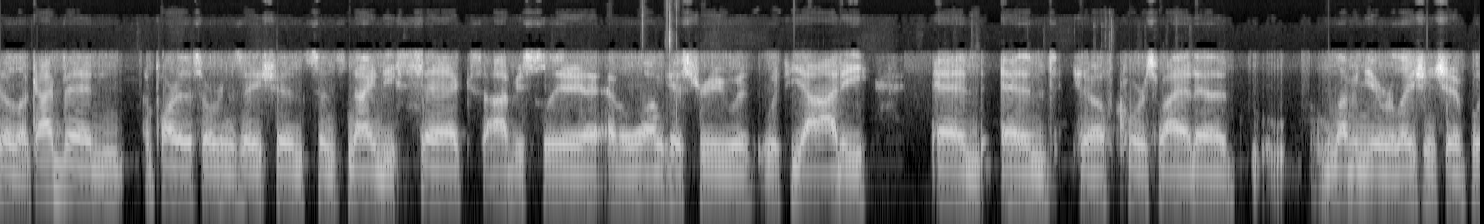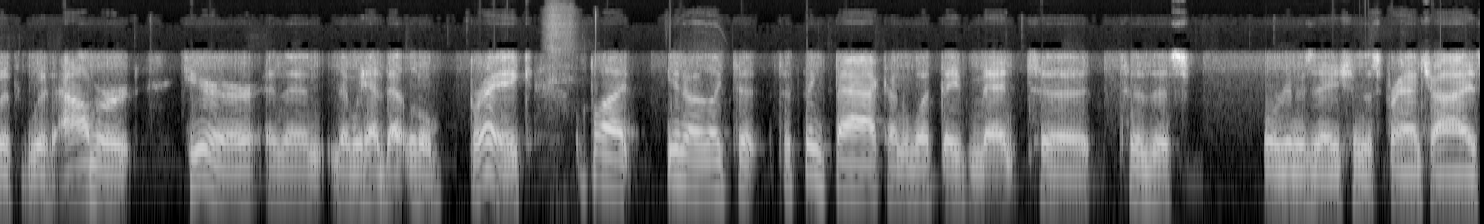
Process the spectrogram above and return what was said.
know, look, I've been a part of this organization since '96. Obviously, I have a long history with with Yadi, and and you know, of course, I had a 11 year relationship with with Albert here, and then then we had that little break. But you know, like to to think back on what they've meant to to this organization, this franchise,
